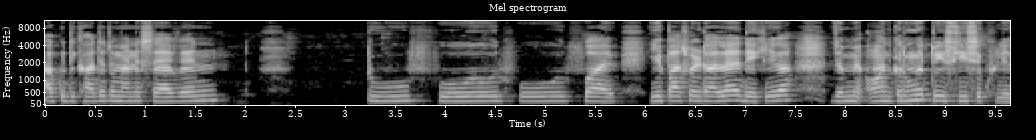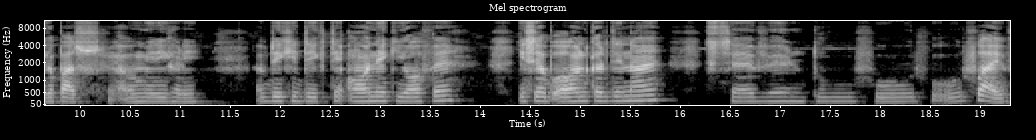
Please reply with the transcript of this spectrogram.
आपको दिखा दे तो मैंने seven two four four five ये पासवर्ड डाला है, देखिएगा। जब मैं ऑन करूँगा तो इसी से खुलेगा पास अब मेरी घड़ी। अब देखिए, देखते हैं ऑन है कि ऑफ़ है। इसे अब ऑन कर देना है। Seven two four four five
